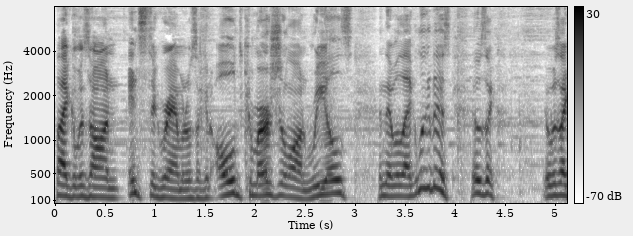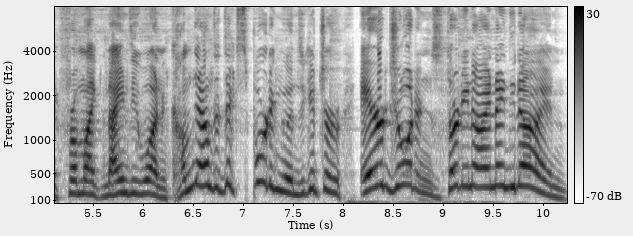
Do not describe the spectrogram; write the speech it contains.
Like it was on Instagram and it was like an old commercial on Reels and they were like, "Look at this." It was like it was like from like 91. Come down to Dick's Sporting Goods and get your Air Jordans 39.99.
